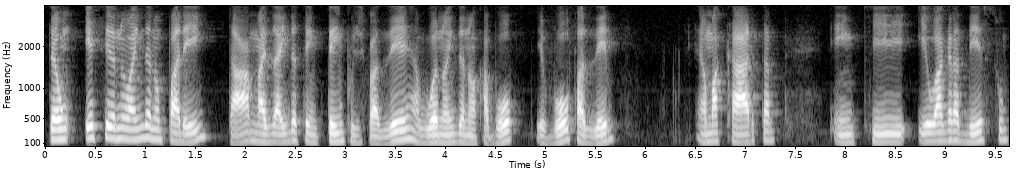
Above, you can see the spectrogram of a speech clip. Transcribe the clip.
Então, esse ano eu ainda não parei, tá? Mas ainda tem tempo de fazer, o ano ainda não acabou. Eu vou fazer. É uma carta em que eu agradeço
